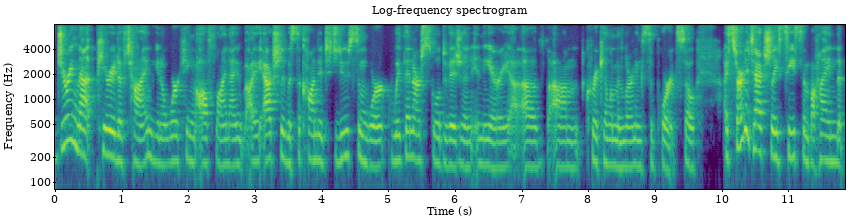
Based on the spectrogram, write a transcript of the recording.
during that period of time, you know, working offline, I, I actually was seconded to do some work within our school division in the area of um, curriculum and learning support. So I started to actually see some behind the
